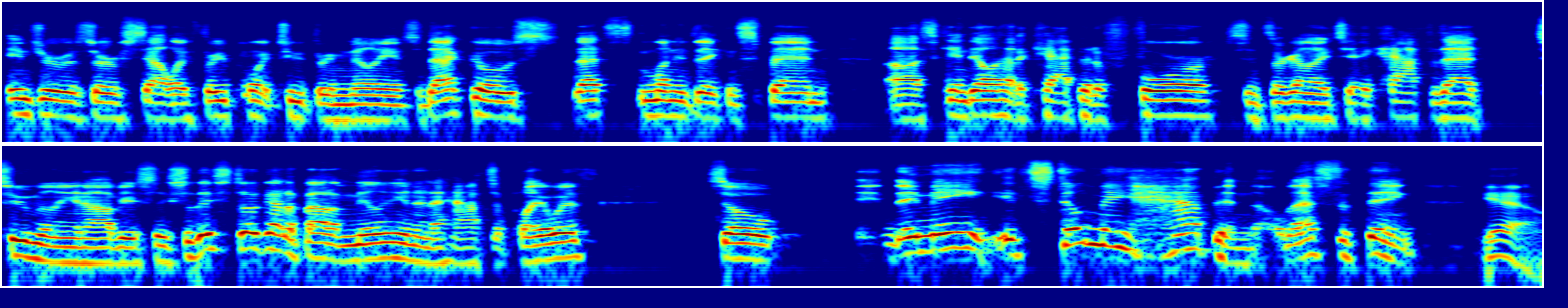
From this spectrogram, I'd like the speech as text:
injury reserve salary 3.23 million. So that goes. That's money they can spend. Uh, Scandella had a cap hit of four, since they're going to take half of that, two million, obviously. So they still got about a million and a half to play with. So they may it still may happen though that's the thing yeah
